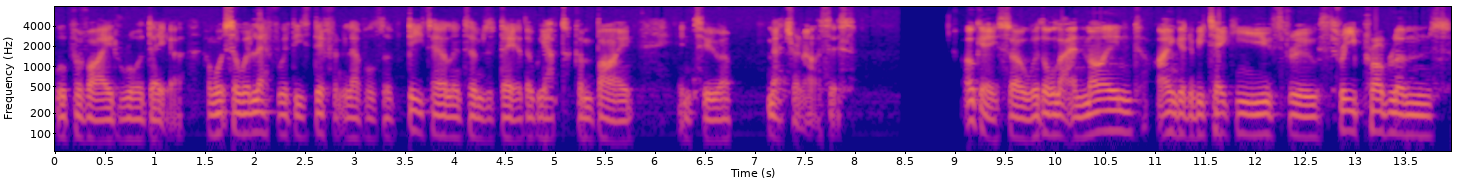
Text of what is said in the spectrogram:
will provide raw data. And so we're left with these different levels of detail in terms of data that we have to combine into a meta-analysis. Okay, so with all that in mind, I'm going to be taking you through three problems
